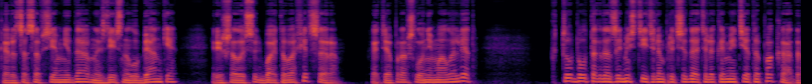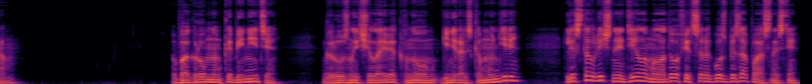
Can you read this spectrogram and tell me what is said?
Кажется, совсем недавно здесь, на Лубянке, решалась судьба этого офицера, хотя прошло немало лет. Кто был тогда заместителем председателя комитета по кадрам? В огромном кабинете Грузный человек в новом генеральском мундире листал личное дело молодого офицера госбезопасности,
